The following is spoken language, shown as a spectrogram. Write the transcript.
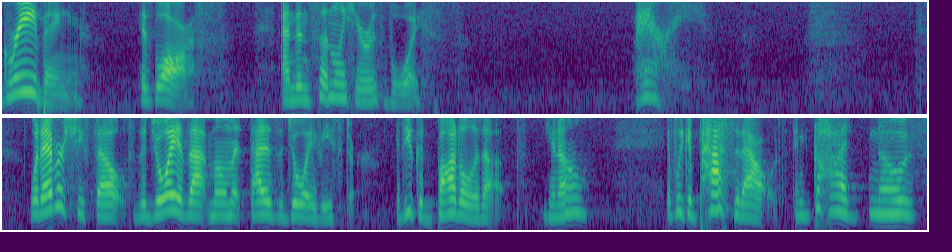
grieving his loss, and then suddenly hear his voice Mary. Whatever she felt, the joy of that moment, that is the joy of Easter. If you could bottle it up, you know? If we could pass it out. And God knows,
